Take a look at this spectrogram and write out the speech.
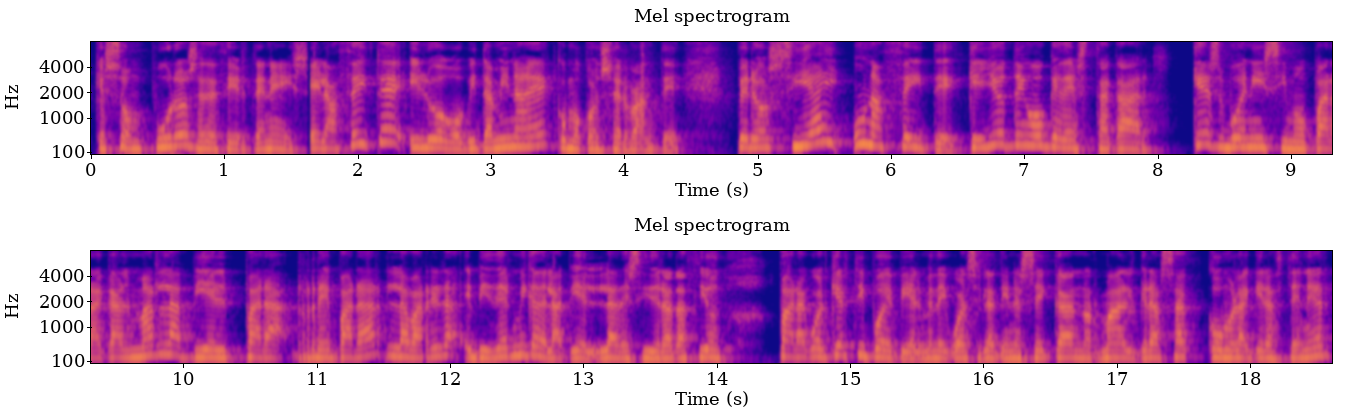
que son puros, es decir, tenéis el aceite y luego vitamina E como conservante. Pero si hay un aceite que yo tengo que destacar que es buenísimo para calmar la piel, para reparar la barrera epidérmica de la piel, la deshidratación, para cualquier tipo de piel, me da igual si la tienes seca, normal, grasa, como la quieras tener,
